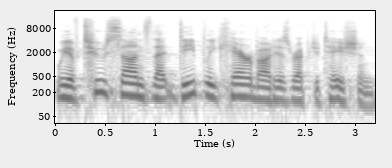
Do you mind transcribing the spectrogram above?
We have two sons that deeply care about his reputation,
